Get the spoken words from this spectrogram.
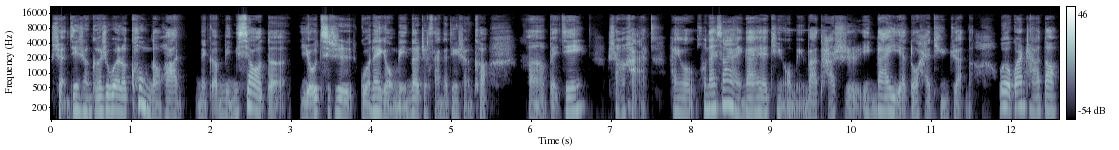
选精神科是为了空的话，那个名校的，尤其是国内有名的这三个精神科，呃，北京。上海还有湖南湘雅应该也挺有名吧？他是应该也都还挺卷的。我有观察到，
